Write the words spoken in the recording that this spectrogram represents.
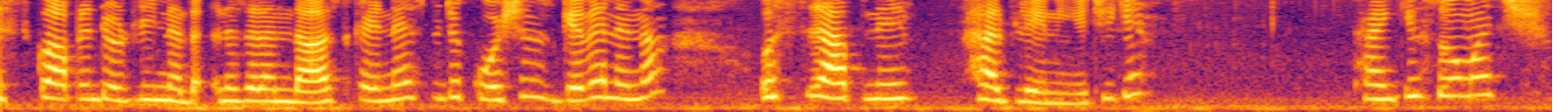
इसको आपने टोटली नज़रअंदाज करना है। इसमें जो क्वेश्चंस गिवन है ना, उससे आपने हेल्प लेनी है, ठीक है? Thank you so much.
